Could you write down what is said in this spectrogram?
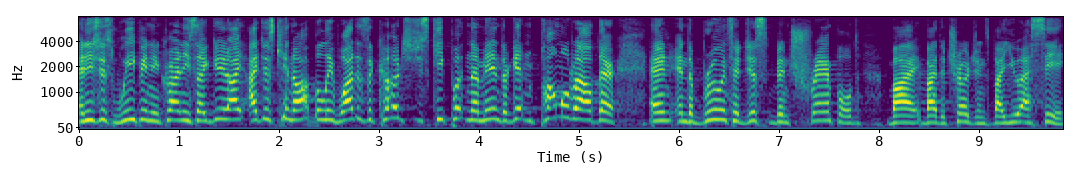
And he's just weeping and crying. He's like, dude, I, I just cannot believe. Why does the coach just keep putting them in? They're getting pummeled out there. And, and the Bruins had just been trampled by, by the Trojans, by USC.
